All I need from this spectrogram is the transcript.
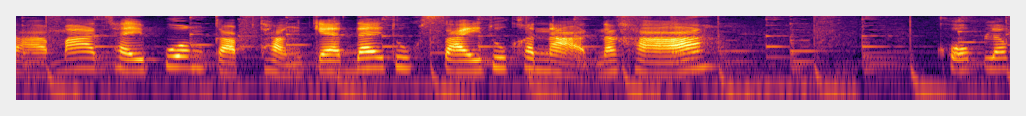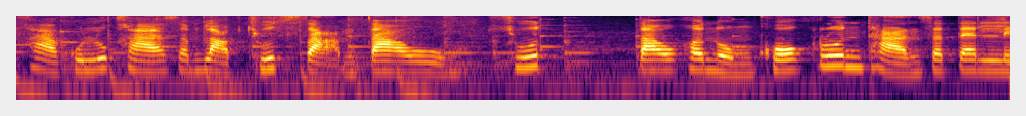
สามารถใช้พ่วงกับถังแก๊สได้ทุกไซส์ทุกขนาดนะคะ ครบแล้วค่ะคุณลูกค้าสำหรับชุด 3 เตา ชุดเตาขนมโคกรุ่นฐานสแตนเล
